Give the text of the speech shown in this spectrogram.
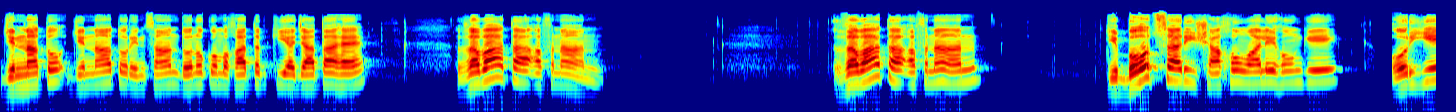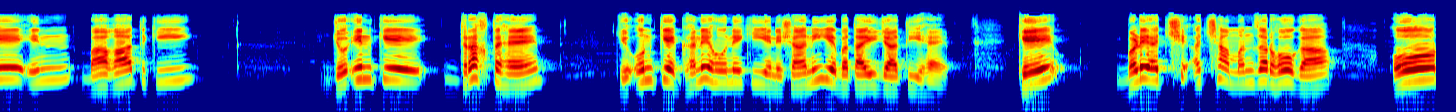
جناتوں، جنات اور انسان دونوں کو مخاطب کیا جاتا ہے۔ زواتا افنان۔ زواتا افنان یہ بہت ساری شاخوں والے ہوں گے اور یہ ان باغات کی جو ان کے درخت ہیں کہ ان کے گھنے ہونے کی یہ نشانی یہ بتائی جاتی ہے کہ بڑے اچھے اچھا منظر ہوگا اور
